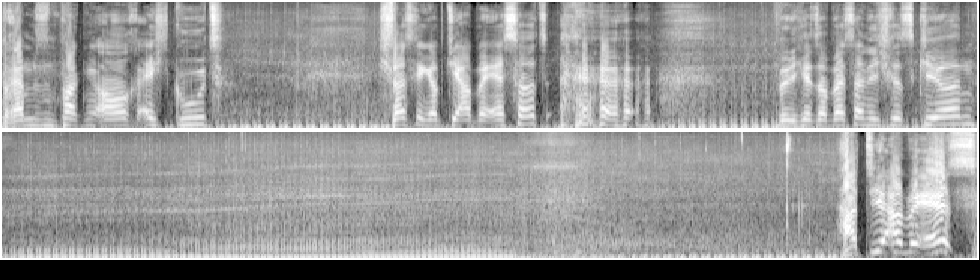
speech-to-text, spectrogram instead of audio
Bremsen packen auch echt gut. Ich weiß gar nicht, ob die ABS hat. Würde ich jetzt auch besser nicht riskieren. Hat die ABS?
